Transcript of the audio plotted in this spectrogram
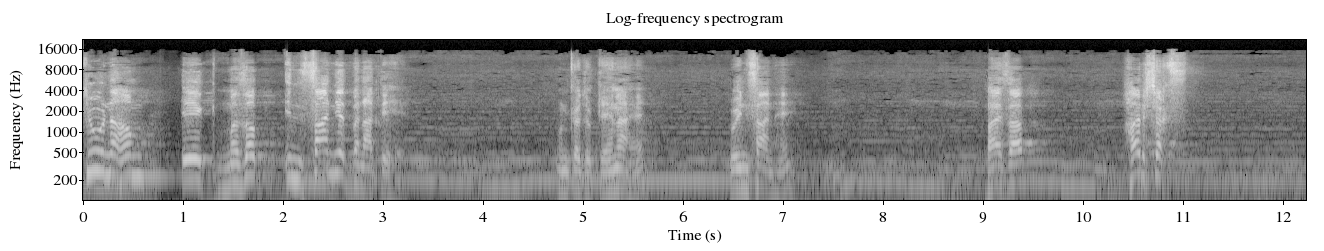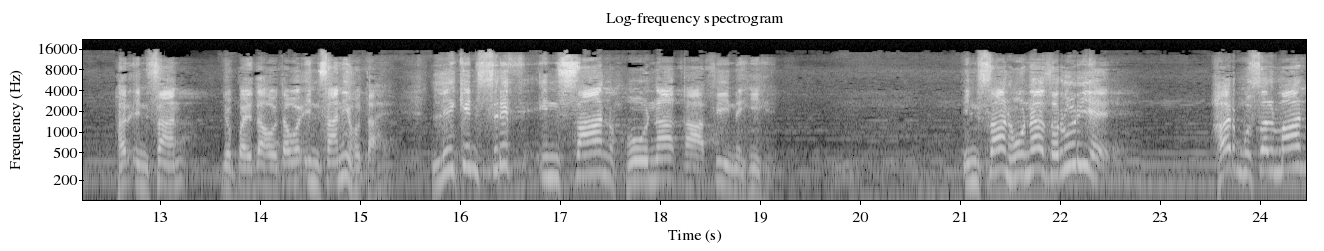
क्यों ना हम एक मज़हब इंसानियत बनाते हैं? उनका जो कहना है, वो इंसान है। भाई साहब, हर शख्स, हर इंसान जो पैदा होता है, वो इंसानी होता है। लेकिन सिर्फ़ इंसान होना काफ़ी नहीं है। इंसान होना ज़रूरी है। हर मुसलमान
